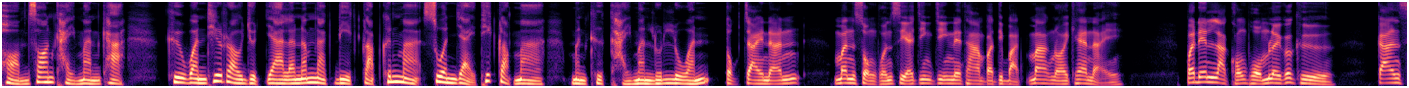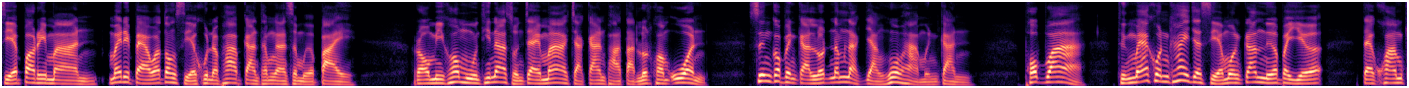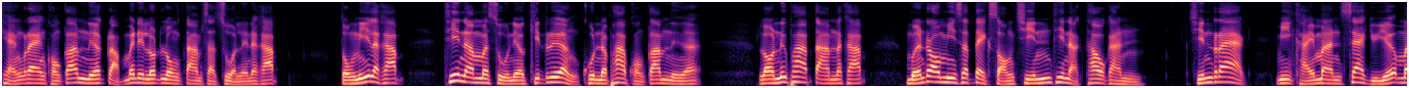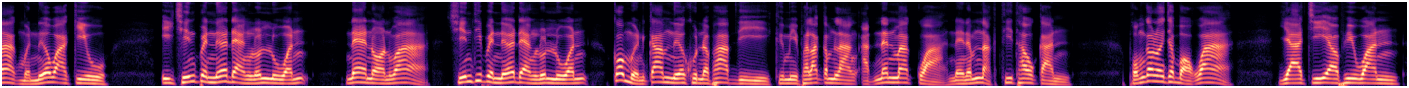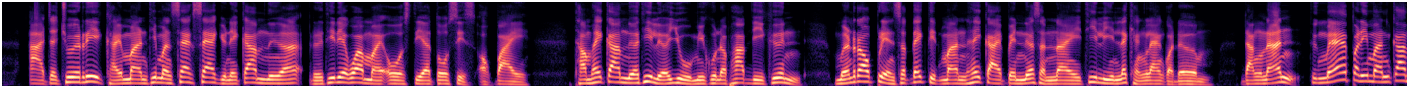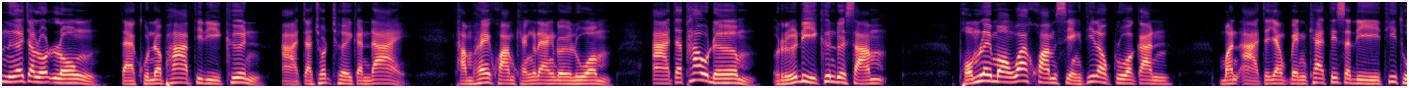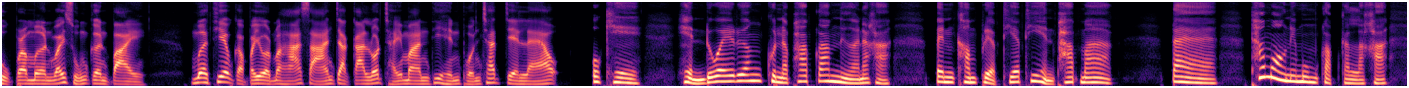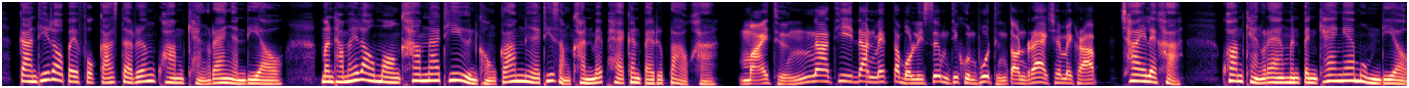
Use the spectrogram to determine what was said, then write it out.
ผอมซ่อนไขมันค่ะ คือวันที่เราหยุดยาแล้วน้ำหนักดีดกลับขึ้นมา ส่วนใหญ่ที่กลับมา มันคือไขมันล้วนๆ ตกใจนั้น มันส่งผลเสียจริง ๆ ในทางปฏิบัติมากน้อยแค่ไหน ประเด็นหลักของผมเลยก็คือ การเสียปริมาณไม่ได้แปลว่าต้องเสียคุณภาพการทำงานเสมอไป เรามีข้อมูลที่น่าสนใจมากจากการผ่าตัดลดความอ้วน ซึ่งก็เป็นการลดน้ำหนักอย่างห้วหาเหมือนกัน พบว่าถึงแม้คนไข้จะเสียมวลกล้ามเนื้อไปเยอะ แต่ความแข็งแรงของกล้ามเนื้อกลับไม่ได้ลดลงตามสัดส่วนเลยนะครับ ตรงนี้แหละครับ ที่นำมาสู่แนวคิดเรื่องคุณภาพของกล้ามเนื้อลองนึกภาพตามนะครับ เหมือนเรามีสเต็ก 2 ชิ้นที่หนักเท่ากัน ชิ้นแรกมีไขมันแทรกอยู่เยอะมากเหมือนเนื้อวากิว อีกชิ้นเป็นเนื้อแดงล้วนๆ แน่นอนว่าชิ้นที่เป็นเนื้อแดงล้วนๆ ก็เหมือนกล้ามเนื้อคุณภาพดี คือมีพละกำลังอัดแน่นมากกว่าในน้ำหนักที่เท่ากัน ผมกำลังจะบอกว่า ยา GLP-1 อาจจะช่วยรีดไขมันที่มันแทรกแทรกอยู่ในกล้ามเนื้อ หรือที่เรียกว่า myosteatosis ออกไปทำให้กล้ามเนื้อที่เหลืออยู่มีคุณภาพดีขึ้น เหมือนเราเปลี่ยนสเต็กติดมันให้กลายเป็นเนื้อสันในที่ลีนและแข็งแรงกว่าเดิม ดังนั้น ถึงแม้ปริมาณกล้ามเนื้อจะลดลง แต่คุณภาพที่ดีขึ้น อาจจะชดเชยกันได้ทำให้ความแข็งแรงโดยรวม อาจจะเท่าเดิมหรือดีขึ้นด้วยซ้ำผมเลยมองว่าความเสี่ยงที่เรากลัวกัน มันอาจจะยังเป็นแค่ทฤษฎีที่ถูกประเมินไว้สูงเกินไป เมื่อเทียบกับประโยชน์มหาศาลจากการลดไขมันที่เห็นผลชัดเจนแล้ว โอเค เห็นด้วยเรื่องคุณภาพกล้ามเนื้อนะคะ เป็นคำเปรียบเทียบที่เห็นภาพมาก แต่ถ้ามองในมุมกลับกันล่ะคะ การที่เราไปโฟกัสแต่เรื่องความแข็งแรงอย่างเดียว มันทำให้เรามองข้ามหน้าที่อื่นของกล้ามเนื้อที่สำคัญไม่แพ้กันไปหรือเปล่าคะหมายถึงหน้าที่ด้านเมตาบอลิซึมที่คุณพูดถึงตอนแรกใช่ไหมครับ ใช่เลยค่ะ ความแข็งแรงมันเป็นแค่แง่มุมเดียว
